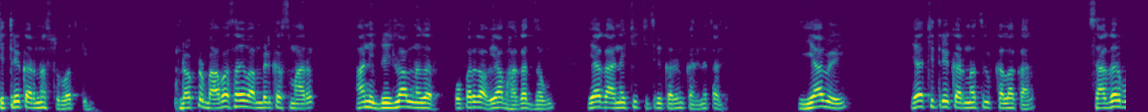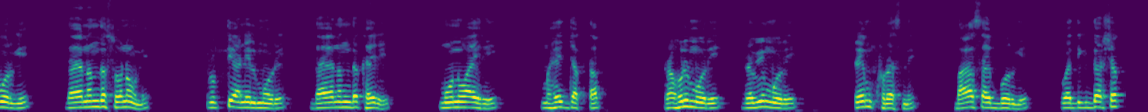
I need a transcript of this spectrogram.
चित्रीकरणास सुरुवात केली. डॉक्टर बाबासाहेब आंबेडकर स्मारक आणि ब्रिजलाल नगर कोपरगाव या भागात जाऊन या गाण्याचे चित्रीकरण करण्यात आले. यावेळी या चित्रीकरणातील कलाकार सागर बोरगे दयानंद सोनवणे तृप्ती अनिल मोरे दयानंद खैरे मोनू आहिरे महेश जगताप राहुल मोरे रवी मोरे प्रेम खुरसने बाळासाहेब बोरगे व दिग्दर्शक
